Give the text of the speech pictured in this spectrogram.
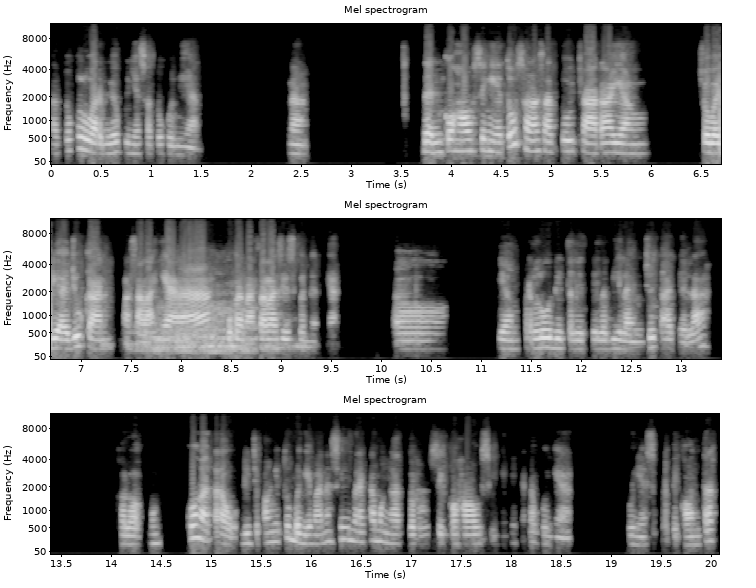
satu keluarga punya satu hunian. Nah, dan co-housing itu salah satu cara yang coba diajukan. Masalahnya bukan masalah sih sebenarnya. Uh, yang perlu diteliti lebih lanjut adalah kalau gue nggak tahu di Jepang itu bagaimana sih mereka mengatur si co-housing ini mereka punya punya seperti kontrak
